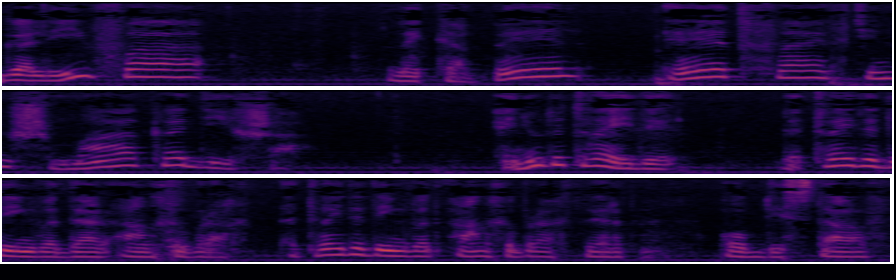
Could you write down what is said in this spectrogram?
galifa lekabel et 15 shma kadisha. En nu de tweede, de tweede ding wat daar aangebracht, het tweede ding wat aangebracht werd op de staf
